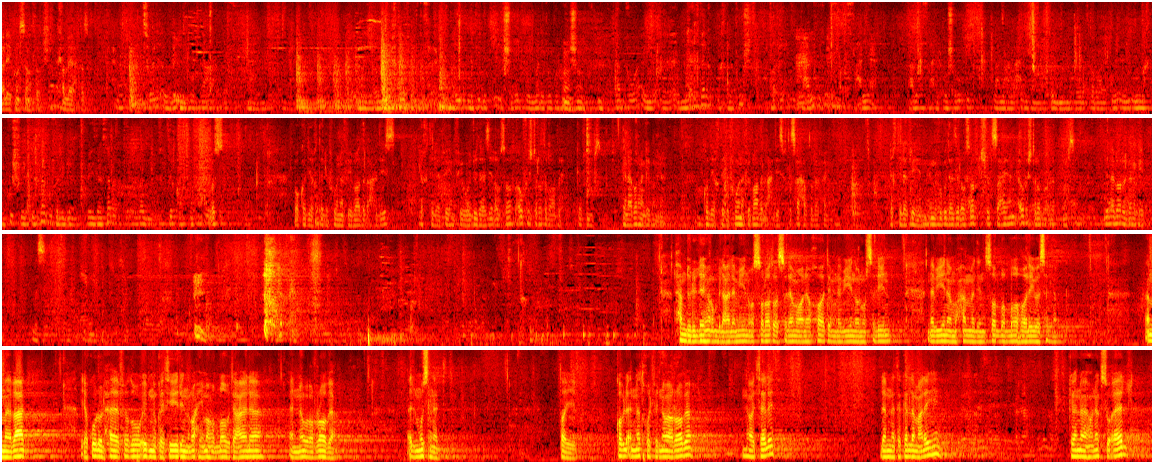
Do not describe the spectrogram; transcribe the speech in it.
عليكم السلام الله يحفظك السؤال الأولاني اللي هو بتاع في الشروط ومدى توفر الشروط. طب هو ما اختلف ما اختلفوش تعريف الصحيح تعريف الصحيح وشروطه يعني على حد طبعا ما اختلفوش فيه لكن اختلفوا في الرجال فإذا ثبت الرجل فصحيح بص وقد يختلفون في بعض الأحاديث لاختلافهم في وجود هذه الأوصاف أو في اشتراط بعضها كيف نفس العبارة أنا جايبها من هنا قد يختلفون في بعض الأحاديث في تصحيح أو تضعيفها لاختلافهم إما في وجود هذه الأوصاف للشروط الصحيح يعني أو في اشتراط بعضها نفس دي العبارة اللي أنا جايبها. بس. الحمد لله رب العالمين والصلاة والسلام على خاتم النبيين والمرسلين نبينا محمد صلى الله عليه وسلم. أما بعد يقول الحافظ ابن كثير رحمه الله تعالى النوع الرابع المسند. طيب قبل أن ندخل في النوع الرابع النوع الثالث لم نتكلم عليه. كان هناك سؤال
